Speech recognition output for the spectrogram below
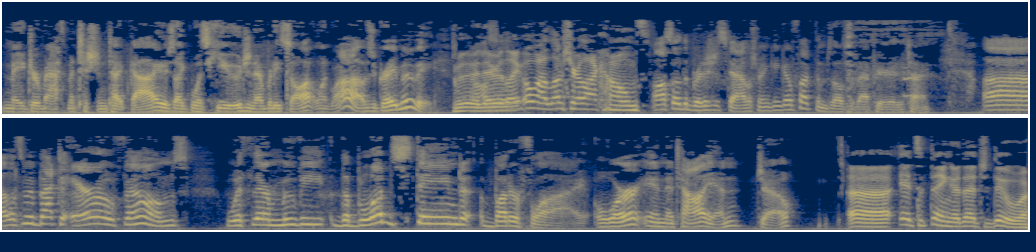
major mathematician type guy who's like, was huge and everybody saw it and went, wow, it was a great movie. They, they were like, "Oh, I love Sherlock Holmes." Also, the British establishment can go fuck themselves for that period of time. Uh, let's move back to Arrow Films with their movie The Bloodstained Butterfly, or in Italian, Joe. Uh, it's a thing that you do.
